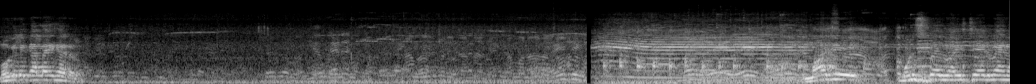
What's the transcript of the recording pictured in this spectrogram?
ముగిలి కల్లయ్య గారు. మాజీ మున్సిపల్ వైస్ చైర్మన్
